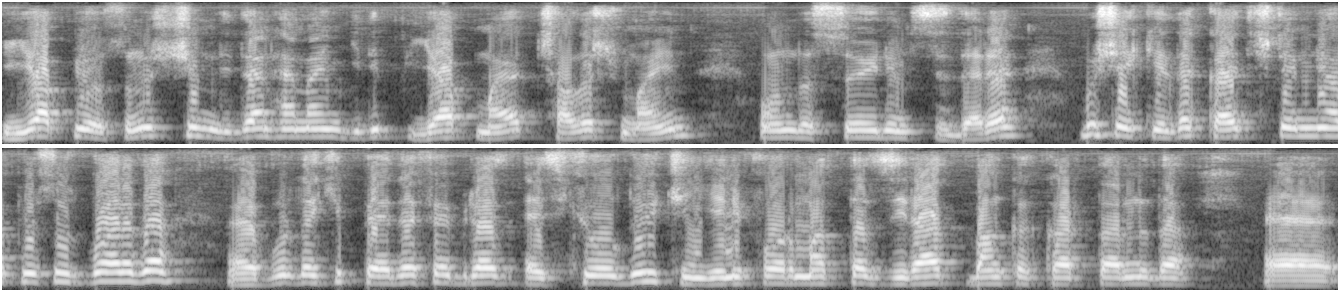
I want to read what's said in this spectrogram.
yapıyorsunuz. Şimdiden hemen gidip yapmaya çalışmayın. Onu da söyleyeyim sizlere. Bu şekilde kayıt işlemini yapıyorsunuz. Bu arada e, buradaki pdf biraz eski olduğu için yeni formatta Ziraat Banka kartlarını da e, e,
